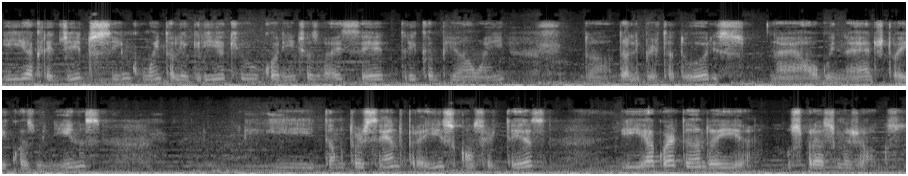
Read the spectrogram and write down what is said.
E acredito sim, com muita alegria, que o Corinthians vai ser tricampeão aí da, da Libertadores, né? Algo inédito aí com as meninas. Estamos torcendo para isso, com certeza, e aguardando aí os próximos jogos.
